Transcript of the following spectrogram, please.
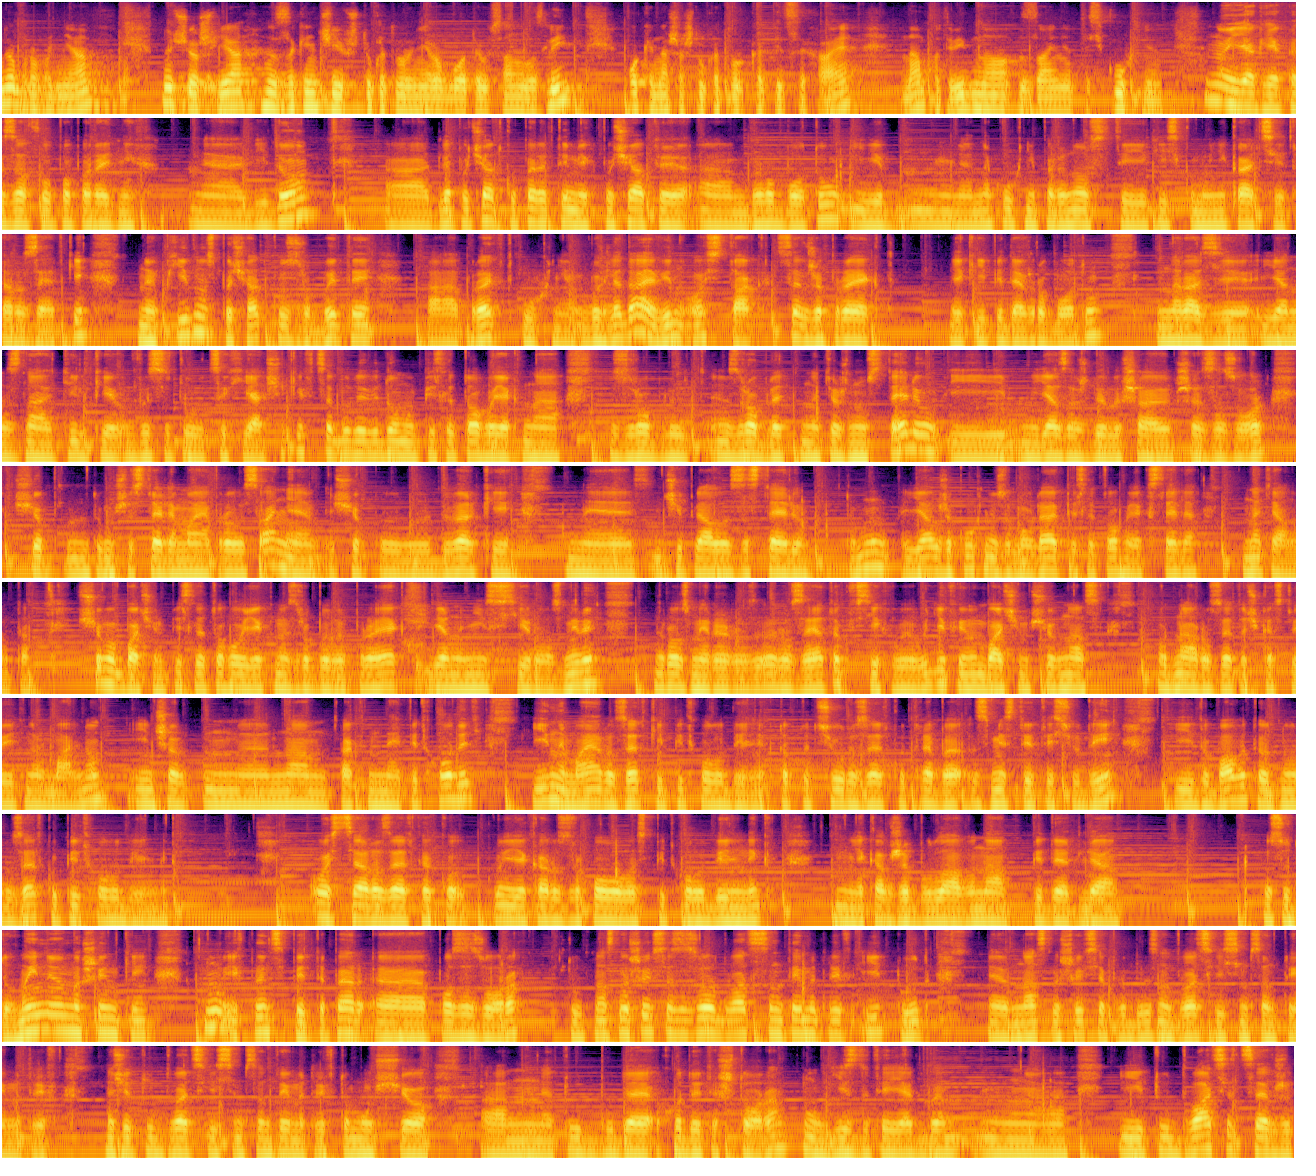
Доброго дня. Ну що ж, я закінчив штукатурні роботи у санвузлі. Поки наша штукатурка підсихає, нам потрібно зайнятися кухнею. Ну, як я казав у попередніх е, відео, е, для початку, перед тим як почати е, роботу і на кухні переносити якісь комунікації та розетки, необхідно спочатку зробити е, проект кухні. Виглядає він ось так. Це вже проект. Який піде в роботу. Наразі я не знаю тільки висоту цих ящиків. Це буде відомо після того, як на зроблять, зроблять натяжну стелю, і я завжди лишаю ще зазор, щоб тому що стеля має провисання, щоб е, дверки не чіпляли за стелю. Тому я вже кухню замовляю після того, як стеля натягнута. Що ми бачимо? Після того, як ми зробили проект, я наніс всі розміри, розміри розеток, всіх виводів, і ми бачимо, що в нас одна розеточка стоїть нормально, інша нам так не підходить, і немає розетки під холодильник. Тобто цю розетку треба змістити сюди і додати одну розетку під холодильник. Ось ця розетка, яка розраховувалась під холодильник, яка вже була, вона піде для посудомийної машинки. Ну і в принципі тепер е, по зазорах. Тут у нас лишився зазор 20 см, і тут е, в нас лишився приблизно 28 см. Значить, тут 28 см, тому що ем, тут буде ходити штора, ну, їздити якби. е, І тут 20 це вже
